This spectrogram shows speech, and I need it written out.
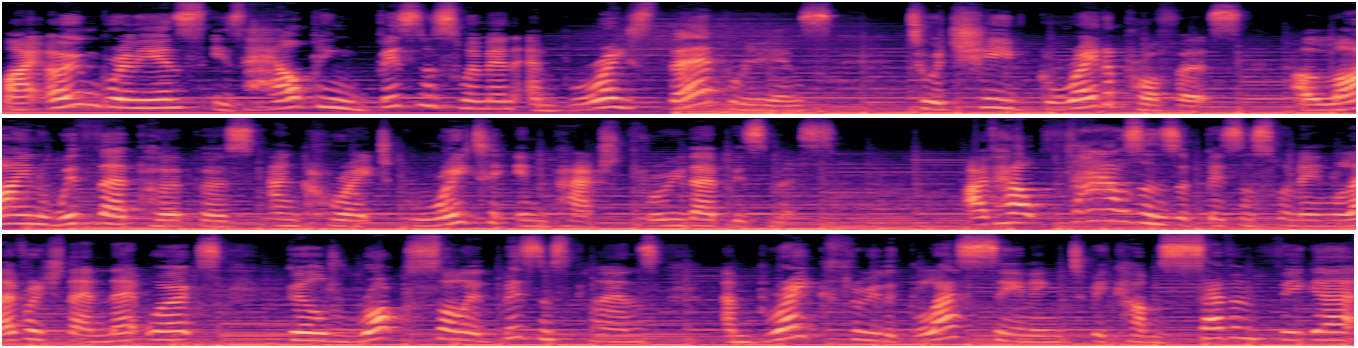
my own brilliance is helping businesswomen embrace their brilliance to achieve greater profits, align with their purpose, and create greater impact through their business. I've helped thousands of businesswomen leverage their networks, build rock solid business plans, and break through the glass ceiling to become seven figure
